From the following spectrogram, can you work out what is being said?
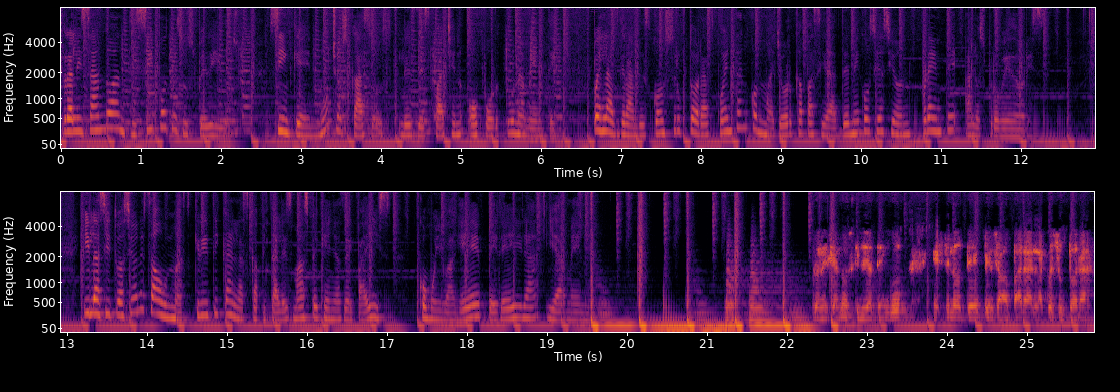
realizando anticipos de sus pedidos sin que en muchos casos les despachen oportunamente, pues las grandes constructoras cuentan con mayor capacidad de negociación frente a los proveedores. Y la situación es aún más crítica en las capitales más pequeñas del país, como Ibagué, Pereira y Armenia. Bueno, que yo ya tengo este lote pensado para la constructora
